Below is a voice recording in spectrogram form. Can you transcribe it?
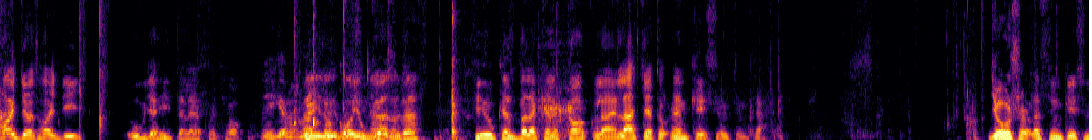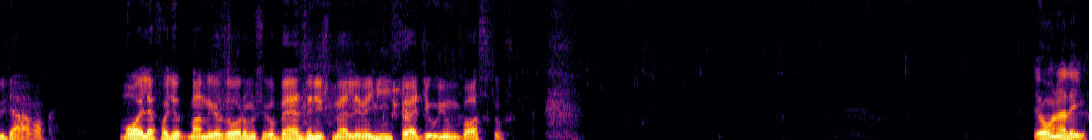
hagyjad, hagyd így. Úgy a hiteles, hogyha... Igen, mert megtankoljuk közben. Fiúk, ezt bele kellett kalkulálni, látjátok, nem készültünk rá. Gyorsak leszünk és vidámak. Majd lefagyott már még az orrom, és a benzin is mellé megy, mi így felgyújjunk, basszus. Jó, elég.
